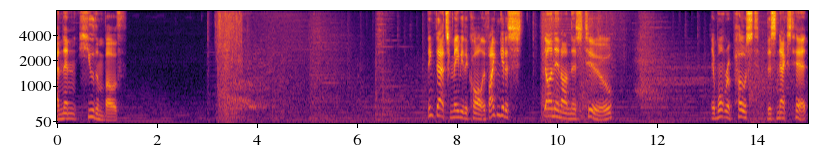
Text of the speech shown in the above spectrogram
and then hew them both? I think that's maybe the call. If I can get a stun in on this too, it won't riposte this next hit.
